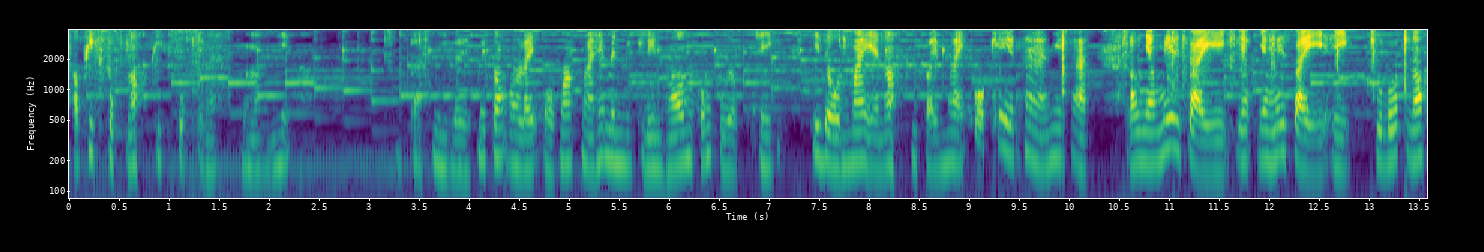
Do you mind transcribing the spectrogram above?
เอาพริกสุกเนาะพริกสุกนะประมาณนี้นะคะนี่เลยไม่ต้องเอาอะไรออกมากมายให้มันมีกลิ่นหอมของเปลือกไอ้ที่โดนไหม้อะเนาะที่ไฟไหม้โอเคค่ะนี่ค่ะ เรายังไม่ใส่ยังยังไม่ใส่ไอ้ชูรสเนาะ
